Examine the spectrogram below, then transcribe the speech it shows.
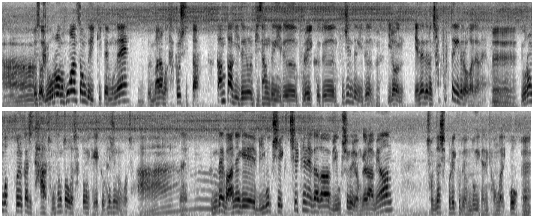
아. 그래서 요런 호환성도 있기 때문에 웬만한 거 다 끌 수 있다. 깜빡이든 비상등이든 브레이크든 후진등이든 이런 얘네들은 차폭등이 들어가잖아요. 예, 예. 요런 것들까지 다 정상적으로 작동이 되게끔 해주는 거죠. 아. 네. 근데 만약에 미국식 7핀에다가 미국식을 연결하면 전자식 브레이크도 연동이 되는 경우가 있고 예.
